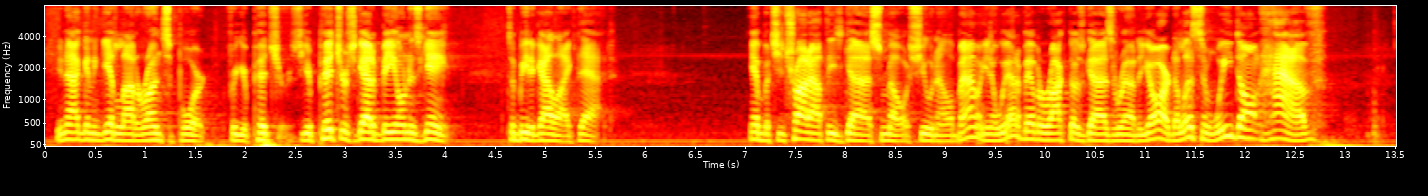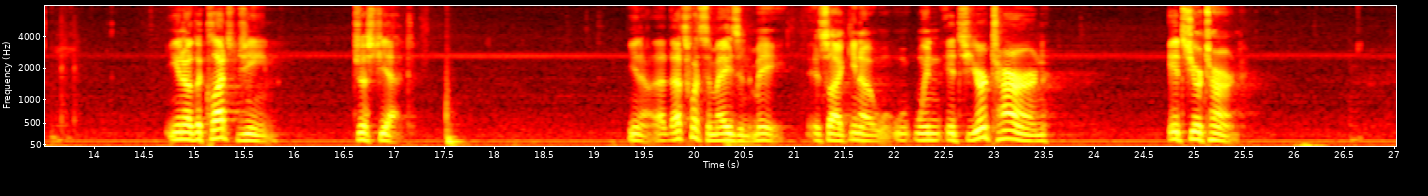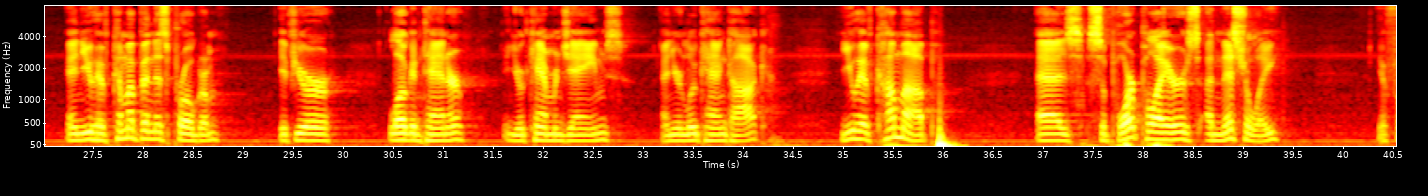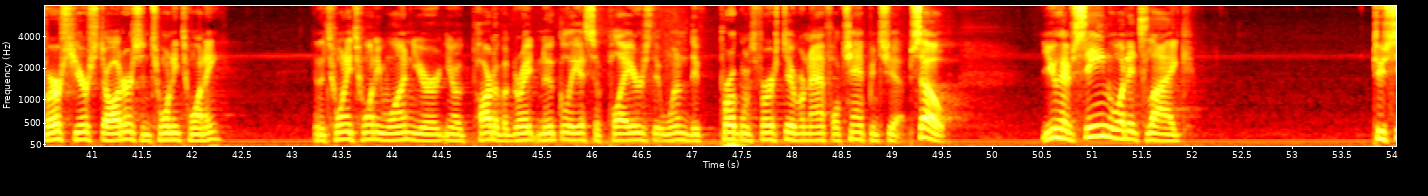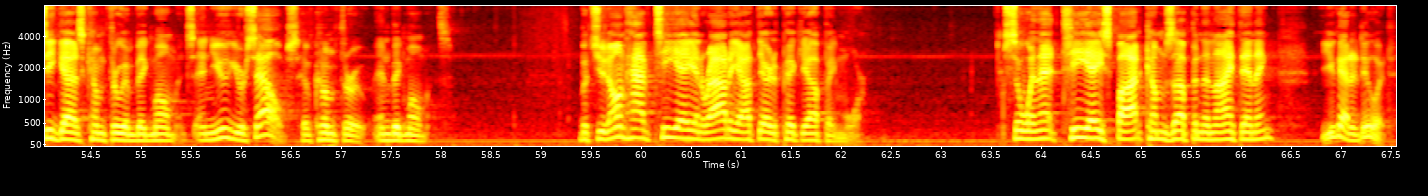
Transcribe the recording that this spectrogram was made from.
You're not going to get a lot of run support for your pitchers. Your pitcher's got to be on his game to beat a guy like that. Yeah, but you trot out these guys from LSU and Alabama. You know, we ought to be able to rock those guys around the yard. Now, listen, we don't have, you know, the clutch gene just yet. You know, that's what's amazing to me. It's like, you know, when it's your turn, it's your turn. And you have come up in this program. If you're Logan Tanner, you're Kamren James, and you're Luke Hancock, you have come up as support players initially, your first year starters in 2020. In the 2021, you're you know part of a great nucleus of players that won the program's first ever national championship. So, you have seen what it's like to see guys come through in big moments, and you yourselves have come through in big moments. But you don't have TA and Rowdy out there to pick you up anymore. So when that TA spot comes up in the ninth inning, you got to do it.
